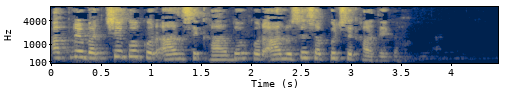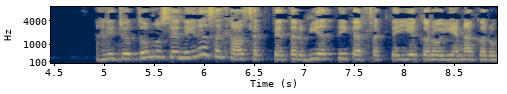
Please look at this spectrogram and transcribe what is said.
اپنے بچے کو قرآن سکھا دو، قرآن اسے سب کچھ سکھا دے گا۔ یعنی جو تم اسے نہیں نہ سکھا سکتے، تربیت نہیں کر سکتے، یہ کرو، یہ نہ کرو،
